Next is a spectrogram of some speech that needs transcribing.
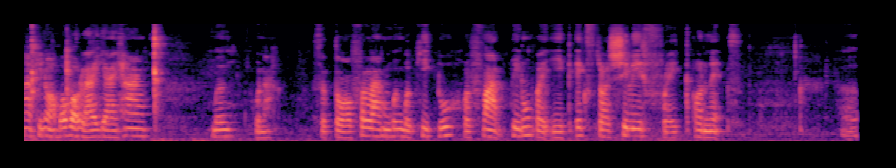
มาพี่น้องบ่เบาๆหลายยายห้างมึงคุณนะสตอฝรั่งเบิ่งบักพริกดูขอดฟาดพริกลงไปอีก extra chili flake on it เอ้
